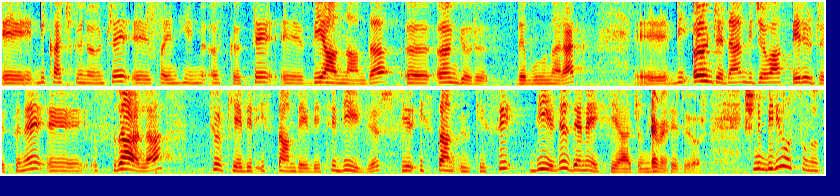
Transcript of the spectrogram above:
E, birkaç gün önce e, Sayın Hilmi Özkök de e, bir anlamda e, öngörüde bulunarak e, bir önceden bir cevap verircesine e, ısrarla Türkiye bir İslam devleti değildir, bir İslam ülkesi değildir deme ihtiyacını Evet. hissediyor. Şimdi biliyorsunuz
